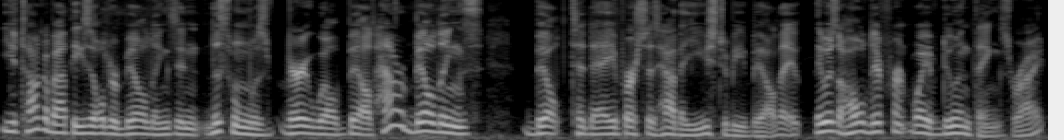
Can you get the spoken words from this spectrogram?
you talk about these older buildings, and this one was very well built. How are buildings built today versus how they used to be built? It, it was a whole different way of doing things, right?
